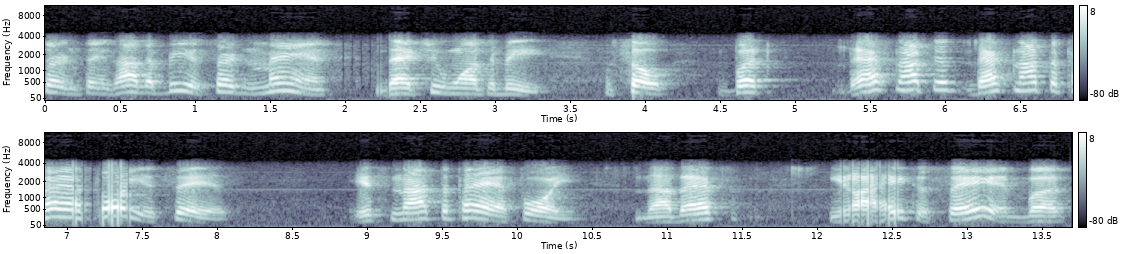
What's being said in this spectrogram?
certain things, how to be a certain man that you want to be. So, but that's not the that's not the path for you. It says it's not the path for you. Now that's you know I hate to say it, but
